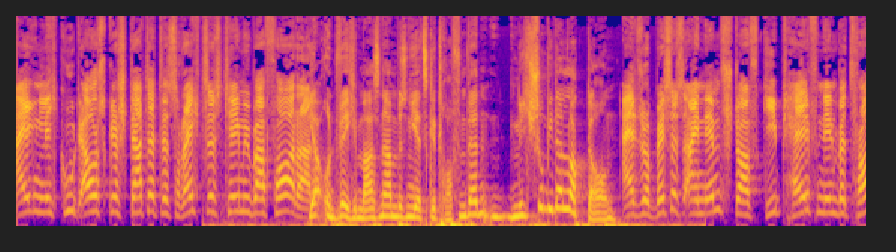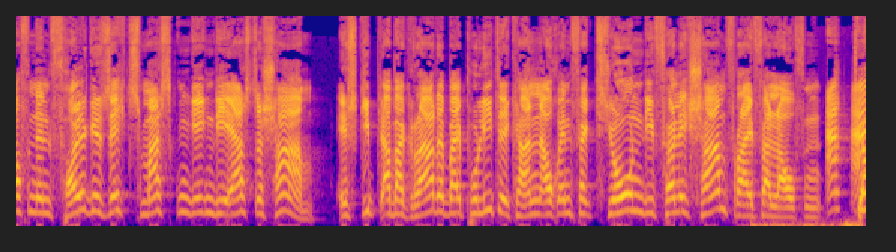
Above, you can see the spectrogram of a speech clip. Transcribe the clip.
eigentlich gut ausgestattetes Rechtssystem überfordert. Ja, und welche Maßnahmen müssen jetzt getroffen werden? Nicht schon wieder Lockdown. Also bis es einen Impfstoff gibt, helfen den Betroffenen Vollgesichtsmasken gegen die erste Scham. Es gibt aber gerade bei Politikern auch Infektionen, die völlig schamfrei verlaufen. Ja,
